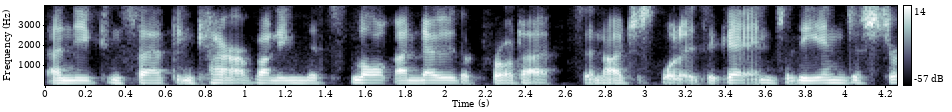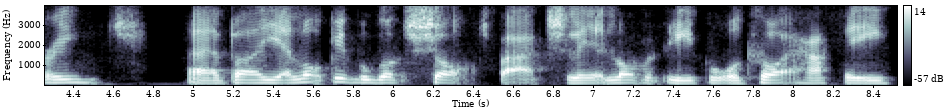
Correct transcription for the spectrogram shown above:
and you can say I've been caravanning this long. I know the product, and I just wanted to get into the industry. Uh, but yeah, a lot of people got shocked, but actually, a lot of people were quite happy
